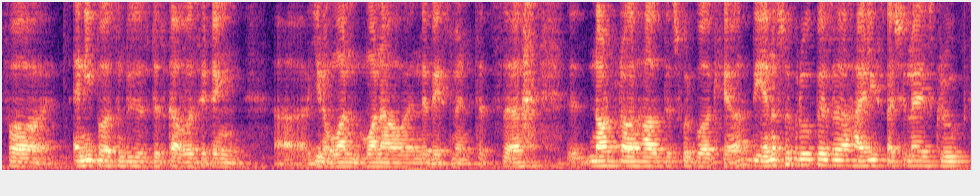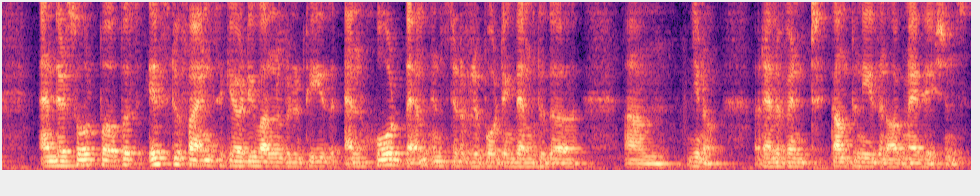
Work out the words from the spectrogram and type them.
for any person to just discover sitting. Uh, you know, one one hour in the basement. That's uh, not at all how this would work here. The NSO group is a highly specialized group and their sole purpose is to find security vulnerabilities and hoard them instead of reporting them to the um, you know relevant companies and organizations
